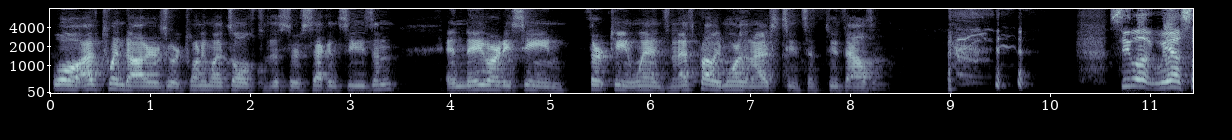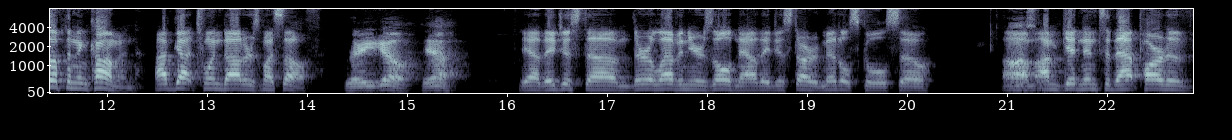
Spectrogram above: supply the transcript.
well, I have twin daughters who are 20 months old. So this is their second season, and they've already seen 13 wins, and that's probably more than I've seen since 2000. See, look, we have something in common. I've got twin daughters myself. There you go. Yeah. Yeah, they just um, they're 11 years old now. They just started middle school, so um, awesome. I'm getting into that part of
